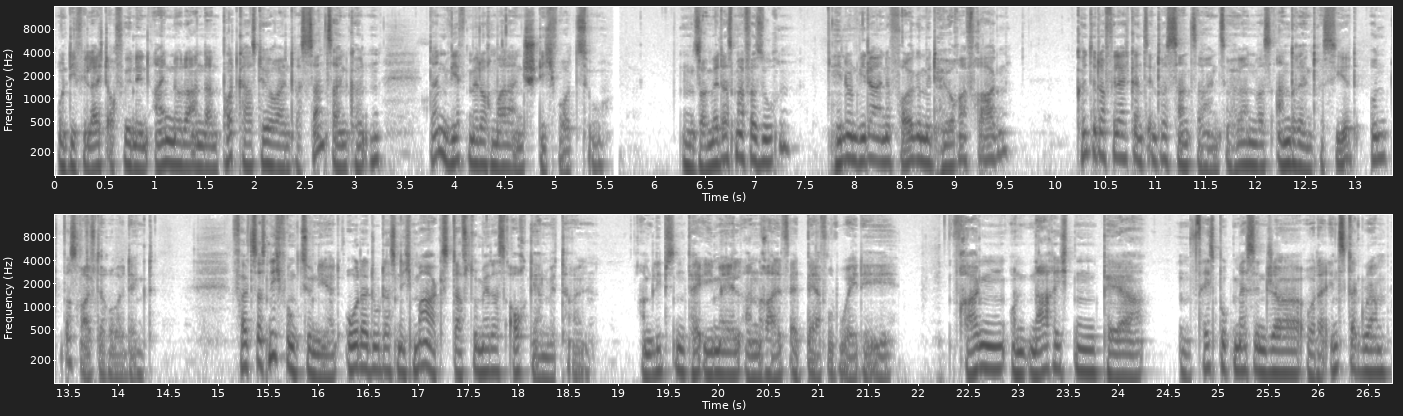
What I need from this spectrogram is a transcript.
und die vielleicht auch für den einen oder anderen Podcast-Hörer interessant sein könnten, dann wirf mir doch mal ein Stichwort zu. Sollen wir das mal versuchen? Hin und wieder eine Folge mit Hörerfragen? Könnte doch vielleicht ganz interessant sein, zu hören, was andere interessiert und was Ralf darüber denkt. Falls das nicht funktioniert oder du das nicht magst, darfst du mir das auch gern mitteilen. Am liebsten per E-Mail an ralf at barefootway.de. Fragen und Nachrichten per Facebook Messenger oder Instagram.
